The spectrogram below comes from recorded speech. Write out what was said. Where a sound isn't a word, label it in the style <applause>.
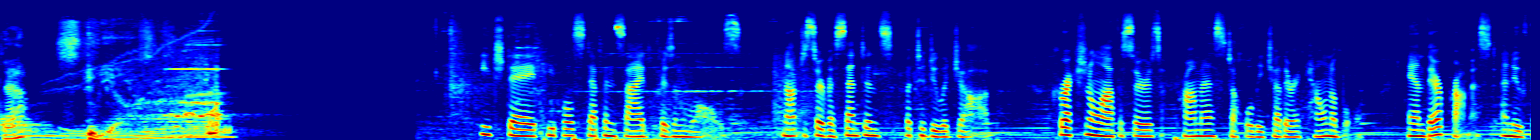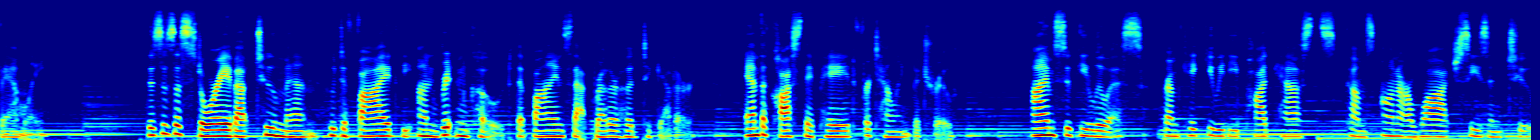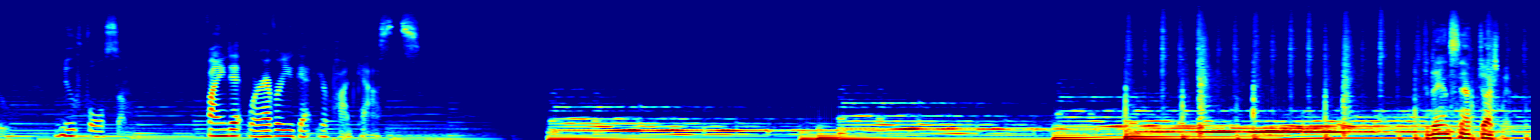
Snap Studios. Each day, people step inside prison walls, not to serve a sentence, but to do a job. Correctional officers promise to hold each other accountable, and they're promised a new family. This is a story about two men who defied the unwritten code that binds that brotherhood together, and the cost they paid for telling the truth. I'm Sukey Lewis from KQED Podcasts comes On Our Watch Season 2, New Folsom. Find it wherever you get your podcasts. Today on Snap Judgment,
